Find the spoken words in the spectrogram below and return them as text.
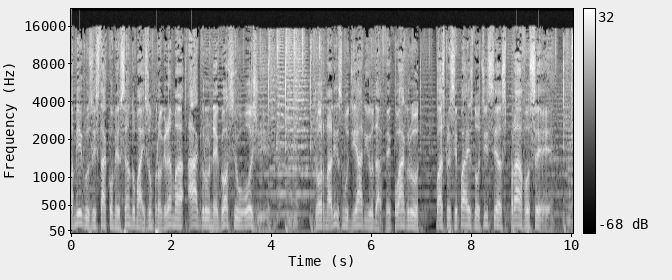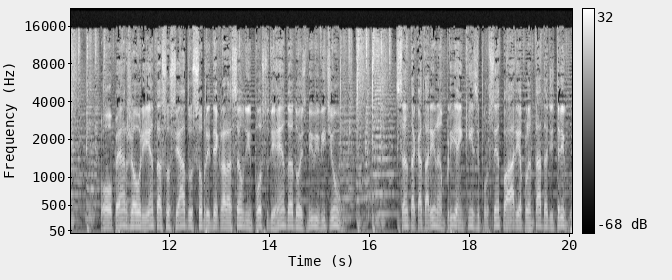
amigos, está começando mais um programa Agronegócio Hoje. Jornalismo diário da FECOAGro com as principais notícias para você. Cooperja orienta associados sobre declaração de imposto de renda 2021. Santa Catarina amplia em 15% a área plantada de trigo.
